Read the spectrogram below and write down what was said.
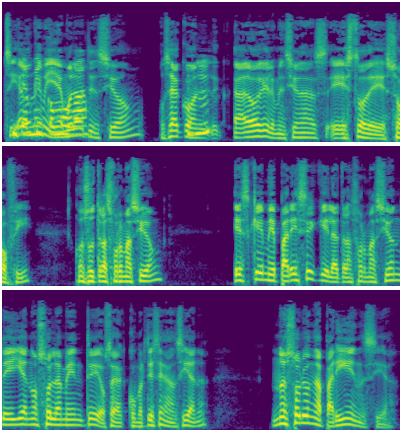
Sí, algo que me llamó la atención, o sea, con algo que le mencionas, eh, esto de Sophie, con su transformación, es que me parece que la transformación de ella no solamente, o sea, convertirse en anciana, no es solo en apariencia,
